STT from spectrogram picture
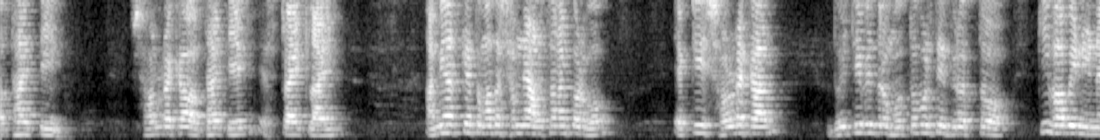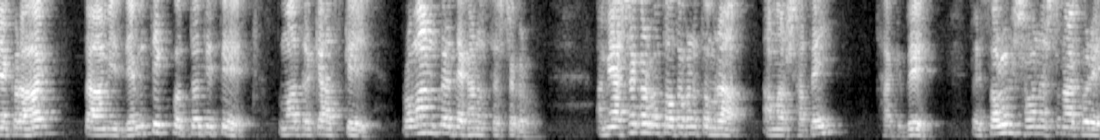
অধ্যায় তিন। সরলরেখা অধ্যায় তিন স্ট্রাইট লাইন আমি আজকে তোমাদের সামনে আলোচনা করব একটি সরলরেখার দুইটি বিন্দুর মধ্যবর্তী দূরত্ব কীভাবে নির্ণয় করা হয়, তা আমি জ্যামিতিক পদ্ধতিতে তোমাদেরকে আজকে প্রমাণ করে দেখানোর চেষ্টা করব। আমি আশা করব ততক্ষণে তোমরা আমার সাথেই থাকবে। তাই চলুন সময় নষ্ট না করে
